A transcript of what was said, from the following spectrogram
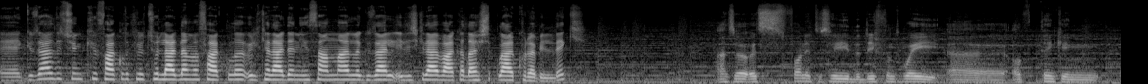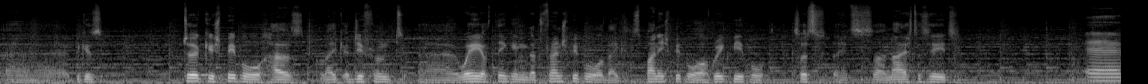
Ee, güzeldi çünkü farklı kültürlerden ve farklı ülkelerden insanlarla güzel ilişkiler ve arkadaşlıklar kurabildik. And so it's funny to see the different way uh, of thinking uh, because Turkish people has like a different uh, way of thinking that French people or like Spanish people or Greek people. So it's it's uh, nice to see it. Ee,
